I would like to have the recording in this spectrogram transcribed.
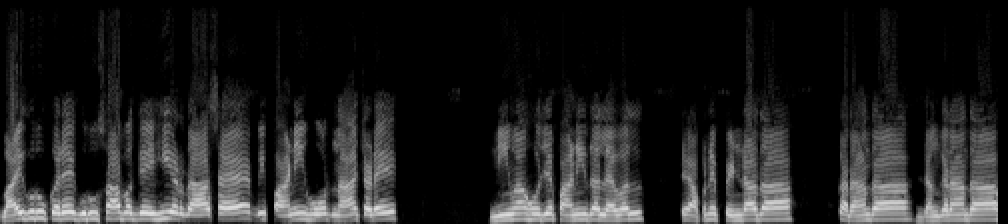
ਵਾਹਿਗੁਰੂ ਕਰੇ, ਗੁਰੂ ਸਾਹਿਬ ਅੱਗੇ ਇਹੀ ਅਰਦਾਸ ਹੈ ਵੀ ਪਾਣੀ ਹੋਰ ਨਾ ਚੜੇ ਨੀਵਾ ਹੋ ਜੇ ਪਾਣੀ ਦਾ ਲੈਵਲ ਤੇ ਆਪਣੇ ਪਿੰਡਾਂ ਦਾ, ਘਰਾਂ ਦਾ, ਡੰਗਰਾਂ ਦਾ,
